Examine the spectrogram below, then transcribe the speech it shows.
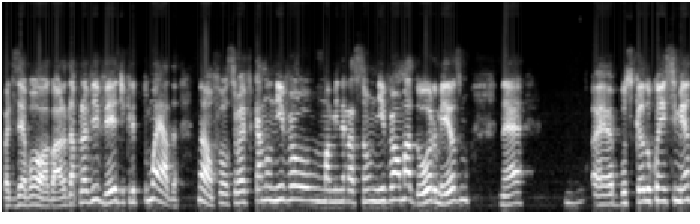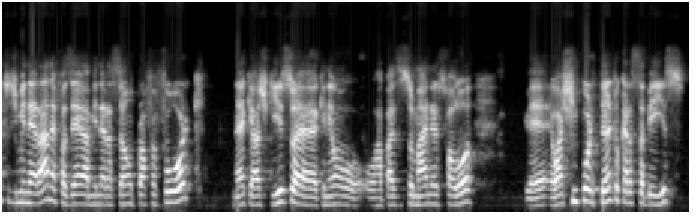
para dizer, bom, agora dá para viver de criptomoeda. Não, você vai ficar no nível, uma mineração nível amador mesmo, né? É, buscando conhecimento de minerar, né? Fazer a mineração Proof of Work, né? Que eu acho que isso é, que nem o, o rapaz do Subminers falou, é, eu acho importante o cara saber isso,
